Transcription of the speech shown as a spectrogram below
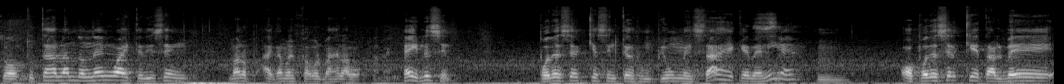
So, tú estás hablando en lengua y te dicen, mano, hágame el favor, baje la voz. Hey, listen, puede ser que se interrumpió un mensaje que venía, o puede ser que tal vez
